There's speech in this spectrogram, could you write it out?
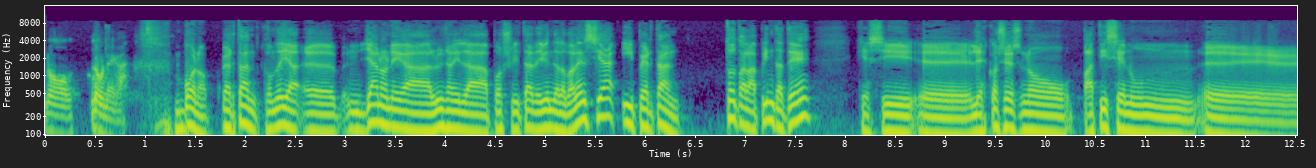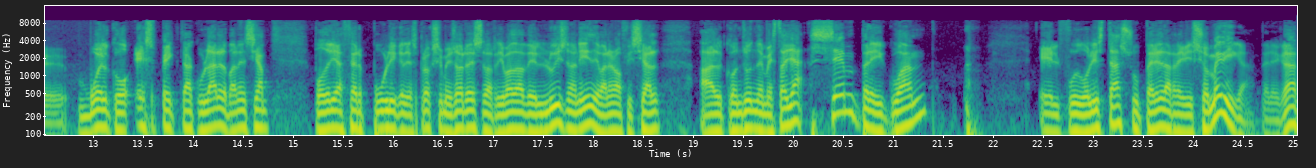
no, no ho nega. Bueno, per tant, com deia, eh, ja no nega Luis Nani la possibilitat de vindre a la València i, per tant, tota la pinta té que si eh, les coses no patissin un eh, vuelco espectacular, el València podria fer públic en les pròximes hores l'arribada de Luis Nani de manera oficial al conjunt de Mestalla, sempre i quan el futbolista supere la revisió mèdica. Perquè, clar,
